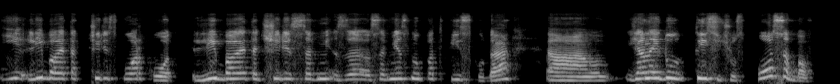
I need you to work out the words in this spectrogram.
и либо это через QR-код, либо это через совместную подписку, да, я найду тысячу способов,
